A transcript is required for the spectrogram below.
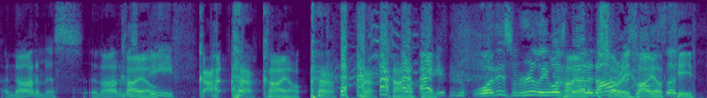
anonymous, anonymous Kyle. beef. Kyle. Kyle. Kyle well, this really was not Kyle, anonymous. sorry, all of a Kyle sudden. Keith.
